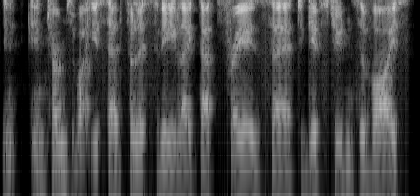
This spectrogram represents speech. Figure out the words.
In, in terms of what you said, Felicity, like that phrase uh, to give students a voice,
